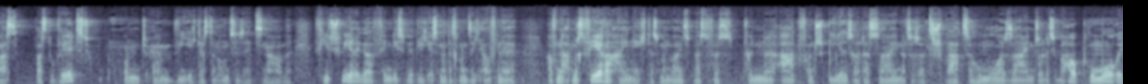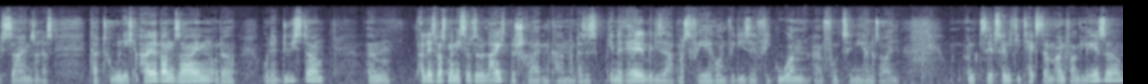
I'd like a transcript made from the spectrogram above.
was, was du willst und ähm, wie ich das dann umzusetzen habe. Viel schwieriger finde ich es wirklich erstmal, dass man sich auf eine, auf eine Atmosphäre einigt, dass man weiß, was, was für eine Art von Spiel soll das sein. Also soll es schwarzer Humor sein, soll das überhaupt humorig sein, soll das cartoonig albern sein oder, oder düster. Ähm, alles, was man nicht so, so leicht beschreiben kann. Und das ist generell bei dieser Atmosphäre und wie diese Figuren äh, funktionieren sollen. Und, selbst wenn ich die Texte am Anfang lese,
